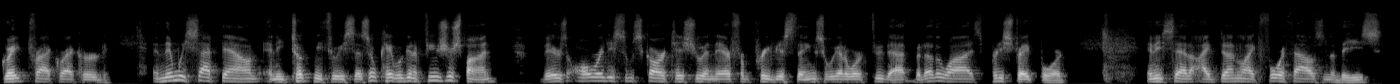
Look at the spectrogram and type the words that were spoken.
great track record. And then we sat down and he took me through. He says, okay, we're going to fuse your spine. There's already some scar tissue in there from previous things. So we got to work through that. But otherwise, pretty straightforward. And he said, I've done like 4,000 of these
